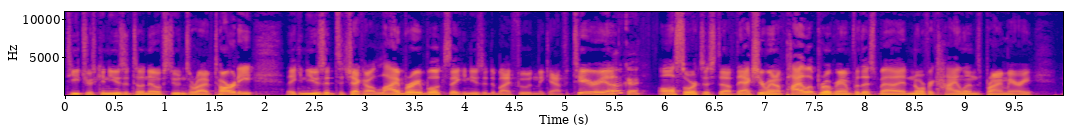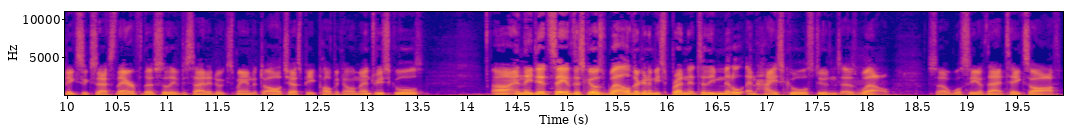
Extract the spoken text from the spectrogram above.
teachers can use it to know if students arrive tardy. They can use it to check out library books. They can use it to buy food in the cafeteria. Okay. all sorts of stuff. They actually ran a pilot program for this uh, at Norfolk Highlands Primary. Big success there for those, so they've decided to expand it to all Chesapeake public elementary schools. Uh, and they did say if this goes well, they're going to be spreading it to the middle and high school students as well. So we'll see if that takes off.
